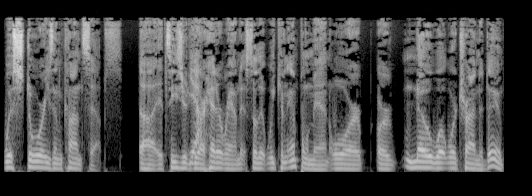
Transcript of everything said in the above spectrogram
with stories and concepts. Uh, it's easier to yeah. get our head around it so that we can implement or or know what we're trying to do.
